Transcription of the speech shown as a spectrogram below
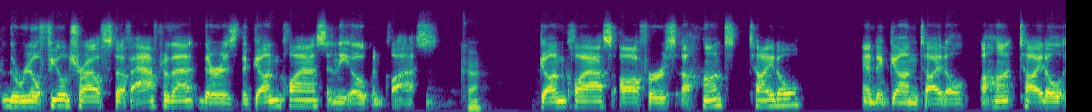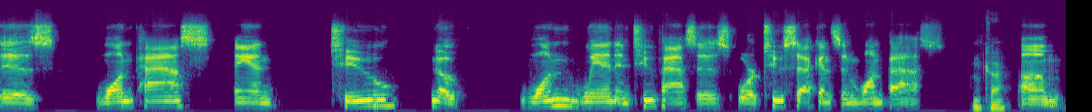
the real field trial stuff after that, there is the gun class and the open class. Okay gun class offers a hunt title and a gun title. A hunt title is one pass and two, no, one win and two passes, or two seconds and one pass. Okay. Um,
